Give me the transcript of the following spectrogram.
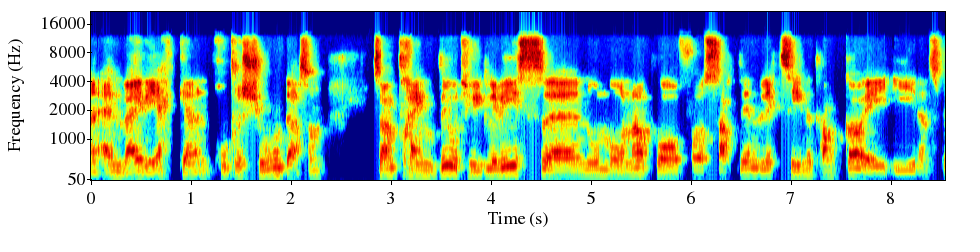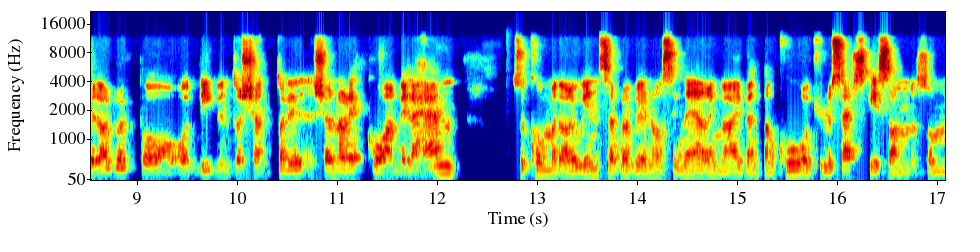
en vei det gikk, en progresjon der. Som, så han trengte jo tydeligvis eh, noen måneder på å få satt inn litt sine tanker i, i den spillergruppa, og, og, de begynte å skjønne, skjønne litt hvor han ville hen. Så kommer det jo inn selvfølgelig noen signeringer i Bentancour og Kulusevski som, som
